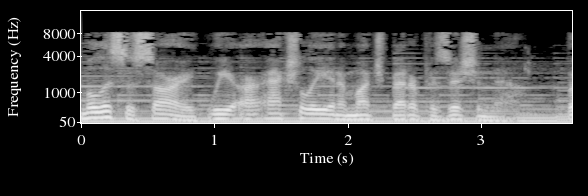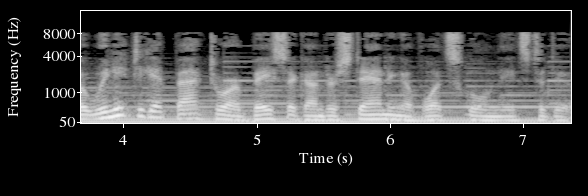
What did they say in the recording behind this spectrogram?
Melissa, sorry, we are actually in a much better position now, but we need to get back to our basic understanding of what school needs to do.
